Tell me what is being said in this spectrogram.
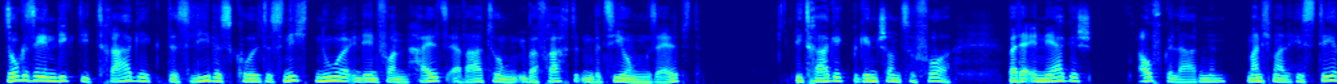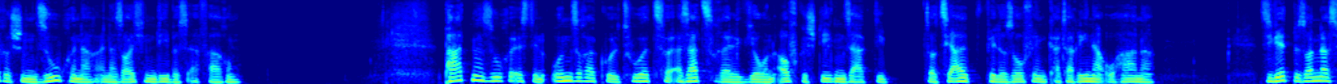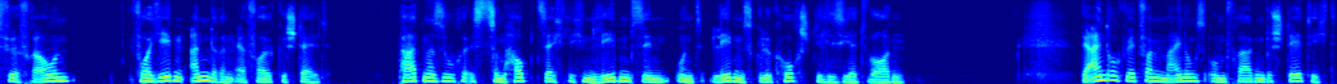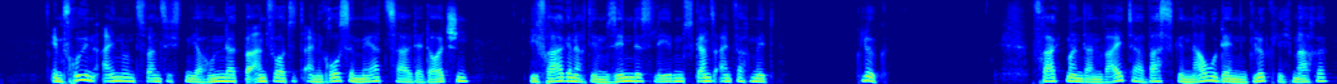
So gesehen liegt die Tragik des Liebeskultes nicht nur in den von Heilserwartungen überfrachteten Beziehungen selbst. Die Tragik beginnt schon zuvor, bei der energisch aufgeladenen, manchmal hysterischen Suche nach einer solchen Liebeserfahrung. Partnersuche ist in unserer Kultur zur Ersatzreligion aufgestiegen, sagt die Sozialphilosophin Katharina Ohana. Sie wird besonders für Frauen vor jeden anderen Erfolg gestellt. Partnersuche ist zum hauptsächlichen Lebenssinn und Lebensglück hochstilisiert worden. Der Eindruck wird von Meinungsumfragen bestätigt. Im frühen 21. Jahrhundert beantwortet eine große Mehrzahl der Deutschen die Frage nach dem Sinn des Lebens ganz einfach mit Glück. Fragt man dann weiter, was genau denn glücklich mache,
